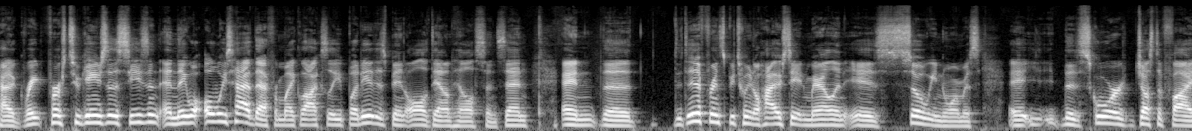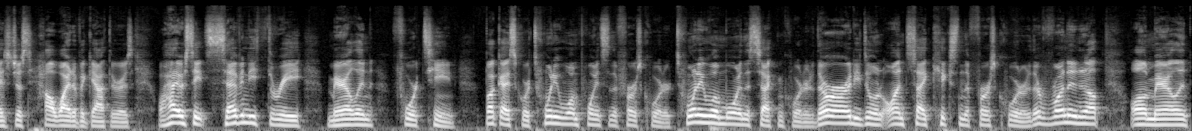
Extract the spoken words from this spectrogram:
had a great first two games of the season, and they will always have that from Mike Locksley, but it has been all downhill since then. And the the difference between Ohio State and Maryland is so enormous. It, the score justifies just how wide of a gap there is. Ohio State 73, Maryland 14. Buckeyes score 21 points in the first quarter, 21 more in the second quarter. They're already doing onside kicks in the first quarter. They're running it up on Maryland.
